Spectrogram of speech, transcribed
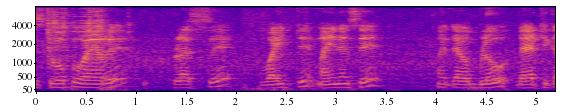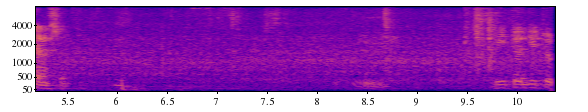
ഈ ചുവപ്പ് വയറ് പ്ലസ് വൈറ്റ് മൈനസ് മറ്റേ blue battery connection B twenty two.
